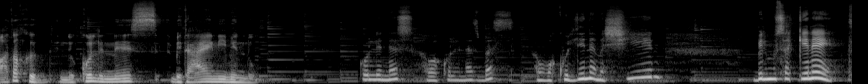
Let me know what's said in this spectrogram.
أعتقد إن كل الناس بتعاني منه. كل الناس هو كل الناس بس هو كلنا ماشيين بالمسكنات.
